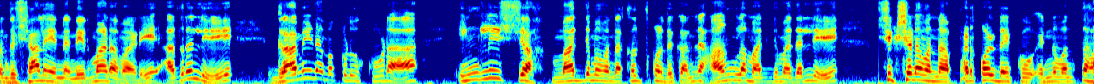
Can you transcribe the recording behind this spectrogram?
ಒಂದು ಶಾಲೆಯನ್ನ ನಿರ್ಮಾಣ ಮಾಡಿ, ಅದರಲ್ಲಿ ಗ್ರಾಮೀಣ ಮಕ್ಕಳು ಕೂಡ ಇಂಗ್ಲಿಷ್ ಮಾಧ್ಯಮವನ್ನ ಕಲ್ತ್ಕೊಳ್ಬೇಕು ಅಂದ್ರೆ ಆಂಗ್ಲ ಮಾಧ್ಯಮದಲ್ಲಿ ಶಿಕ್ಷಣವನ್ನ ಪಡ್ಕೊಳ್ಬೇಕು ಎನ್ನುವಂತಹ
